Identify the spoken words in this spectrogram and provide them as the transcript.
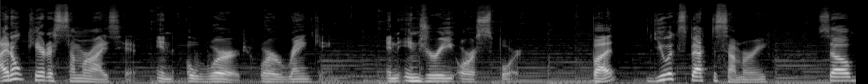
I don't care to summarize him in a word or a ranking, an injury or a sport. But you expect a summary, so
